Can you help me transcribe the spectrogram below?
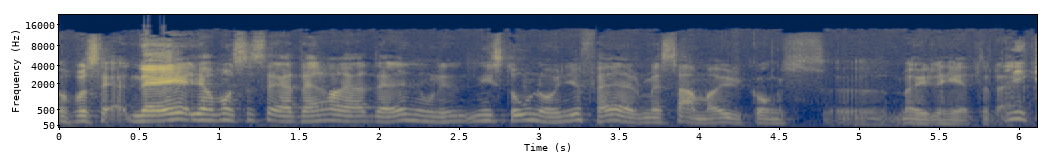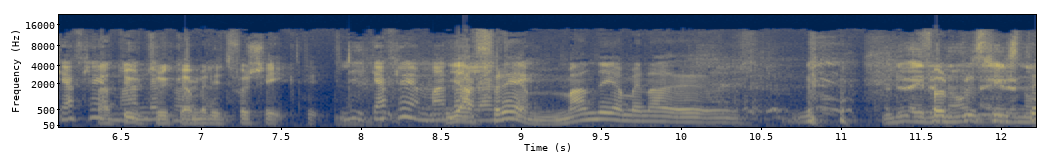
Jag får säga, nej, jag måste säga att där har jag, där är nog, ni står nog ungefär med samma utgångsmöjligheter där. Lika För att främmande uttrycka mig lite försiktigt. Lika främmande Ja, främmande, jag menar... eh, Men du, är det någon, är det någon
